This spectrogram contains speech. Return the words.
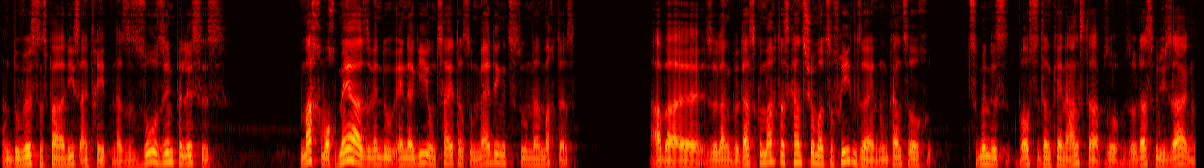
und du wirst ins Paradies eintreten. Also so simpel ist es. Mach auch mehr, also wenn du Energie und Zeit hast, um mehr Dinge zu tun, dann mach das. Aber äh, solange du das gemacht hast, kannst du schon mal zufrieden sein und kannst auch, zumindest brauchst du dann keine Angst haben. So, so das würde ich sagen.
